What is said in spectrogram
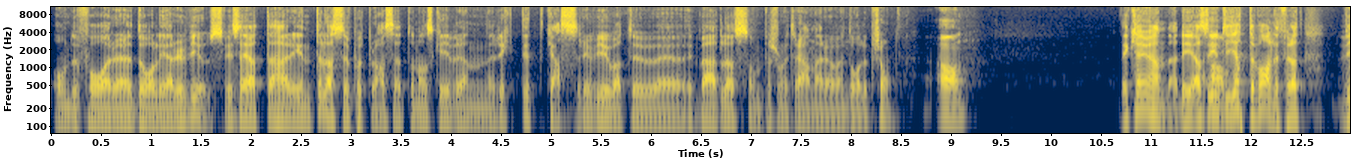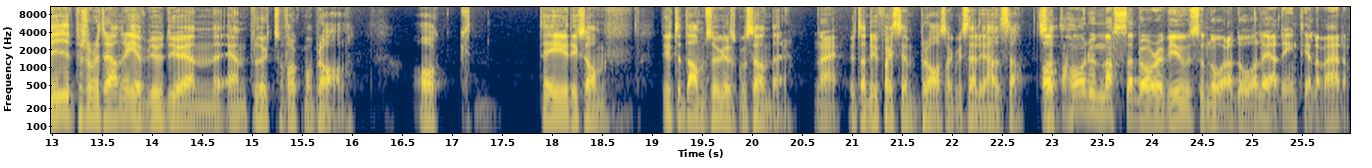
om du får eh, dåliga reviews? Vi säger att det här inte löser sig på ett bra sätt och någon skriver en riktigt kass review att du är värdelös som personlig tränare och en dålig person. Ja, Det kan ju hända. Det är, alltså, det är Ja. inte jättevanligt för att vi personliga tränare erbjuder ju en, en produkt som folk mår bra av. Och det är ju liksom, det är inte dammsugare som går sönder. nej. Utan det är faktiskt en bra sak vi säljer, hälsa. Så Ha, att, har du massa bra reviews och några dåliga, det är inte hela världen.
